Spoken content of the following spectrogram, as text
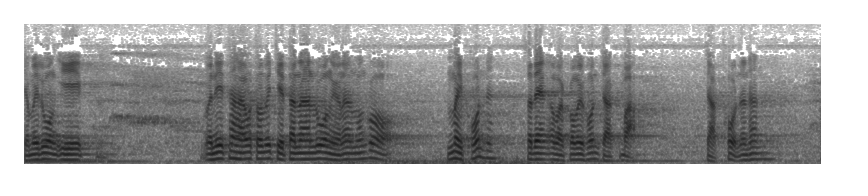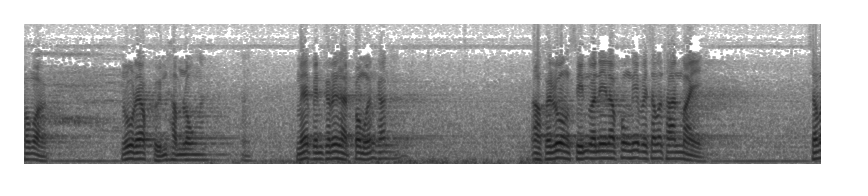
จะไม่ล่วงอีก วันนี้ถ้าหากว่าตนไปเจตนาล่วงอย่างนั้น มันก็ไม่พ้นนะแสดงอบัติก็ไม่พ้นจากบาปจากโทษนั้นนั้นเพราะว่ารู้แล้วขืนทำลงนะแม้เป็นครือขัดก็เหมือนกัน เอาไปล่วงศีลวันนี้แล้วพรุ่งนี้ไปสมทานใหม่ สม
